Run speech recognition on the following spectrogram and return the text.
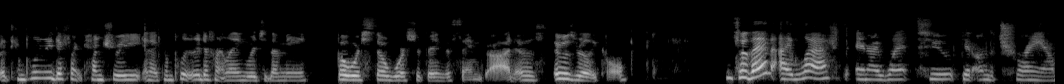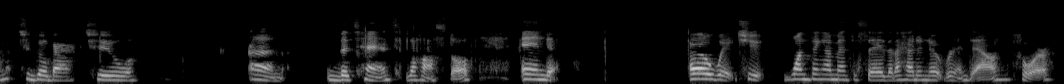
a completely different country in a completely different language than me, but we're still worshiping the same God. It was it was really cool. And so then I left and I went to get on the tram to go back to um the tent, the hostel. And oh wait, shoot, one thing I meant to say that I had a note written down for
